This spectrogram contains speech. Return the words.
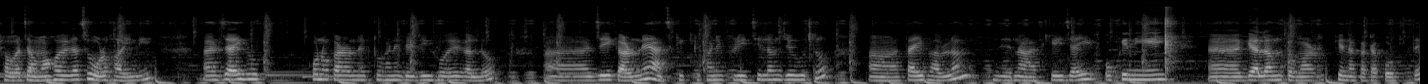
সবার জামা হয়ে গেছে, ওর হয়নি। যাই হোক কোনো কারণে একটুখানি দেরি হয়ে গেল। যেই কারণে আজকে একটুখানি ফ্রি ছিলাম যেহেতু তাই ভাবলাম যে না, আজকেই যাই। ওকে নিয়েই গেলাম তোমার কেনাকাটা করতে।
